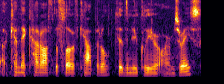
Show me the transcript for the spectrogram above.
Uh, can they cut off the flow of capital to the nuclear arms race?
